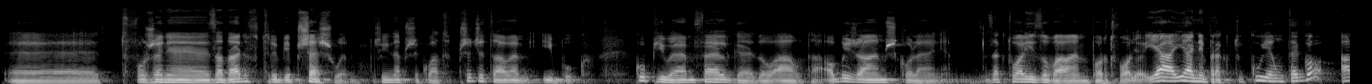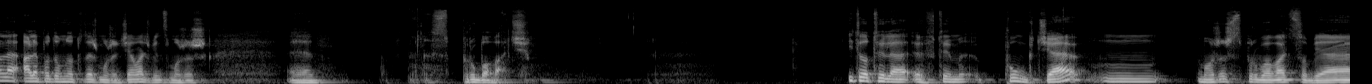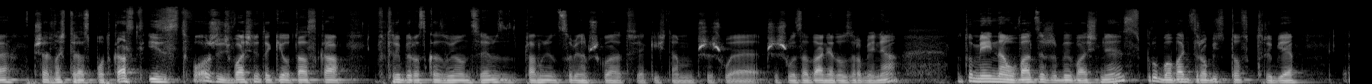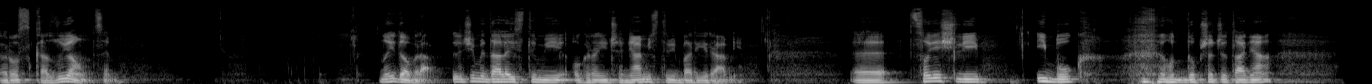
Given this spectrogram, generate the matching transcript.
e, tworzenie zadań w trybie przeszłym, czyli na przykład przeczytałem e-book, kupiłem felgę do auta, obejrzałem szkolenie, zaktualizowałem portfolio. Ja, ja nie praktykuję tego, ale, ale podobno to też może działać, więc możesz. E, spróbować. I to tyle w tym punkcie. Mm, możesz spróbować sobie przerwać teraz podcast i stworzyć właśnie takiego taska w trybie rozkazującym, planując sobie na przykład jakieś tam przyszłe, przyszłe zadania do zrobienia. no to miej na uwadze, żeby właśnie spróbować zrobić to w trybie rozkazującym. No i dobra, lecimy dalej z tymi ograniczeniami, z tymi barierami. E, co jeśli e-book do przeczytania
